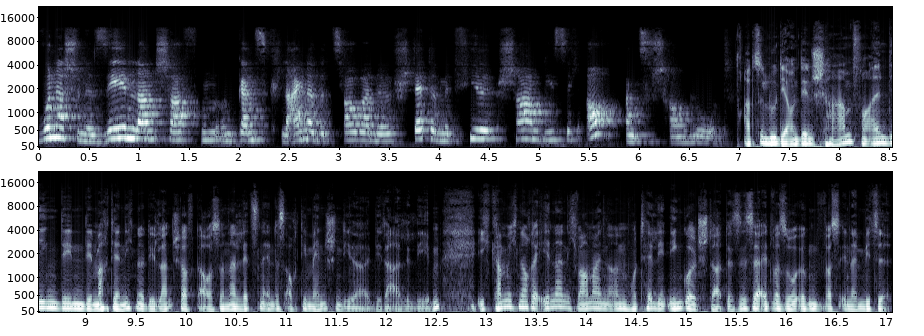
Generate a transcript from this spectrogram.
wunderschöne Seenlandschaften und ganz kleine, bezaubernde Städte mit viel Charme, die es sich auch anzuschauen lohnt. Absolut, ja. Und den Charme vor allen Dingen, den, den macht ja nicht nur die Landschaft aus, sondern letzten Endes auch die Menschen, die da, die da alle leben. Ich kann mich noch erinnern, ich war mal in einem Hotel in Ingolstadt. Das ist ja etwa so irgendwas in der Mitte.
